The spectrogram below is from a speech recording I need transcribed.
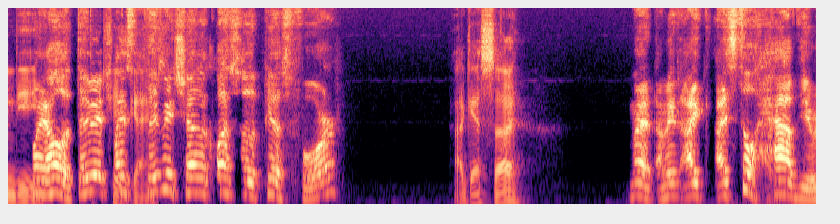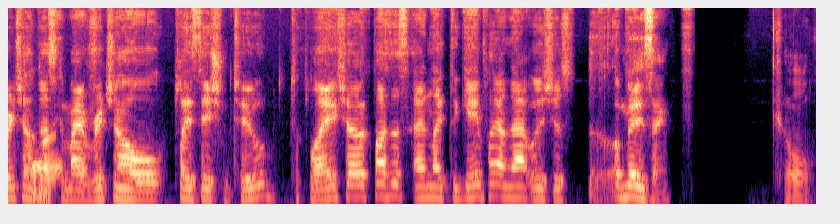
indie. Wait, hold it. They made cheap place, they games. made Shadow of the Colossus for the PS4. I guess so. Man, I mean, I I still have the original Alright. disc of my original PlayStation 2 to play Shadow of the Colossus, and like the gameplay on that was just amazing. Cool.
